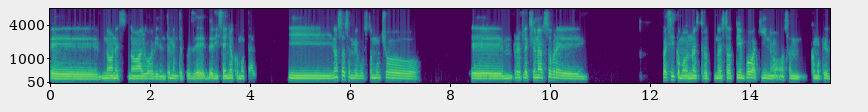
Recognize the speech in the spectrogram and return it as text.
Eh, no, no algo evidentemente pues de, de, diseño como tal. Y no sé, o sea, me gustó mucho reflexionar sobre pues sí, como nuestro, nuestro tiempo aquí, ¿no? O sea, como que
